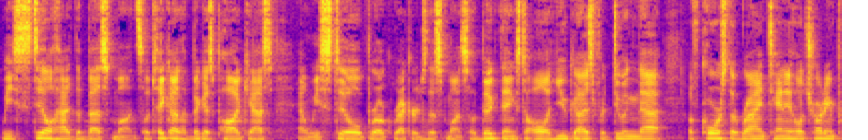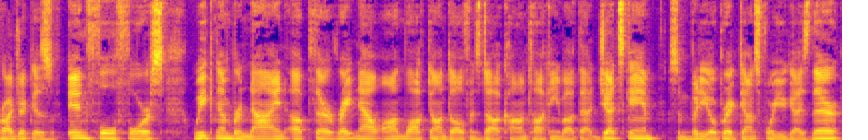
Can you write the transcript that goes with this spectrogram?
we still had the best month. So take out the biggest podcast, and we still broke records this month. So big thanks to all of you guys for doing that. Of course, the Ryan Tannehill charting project is in full force. Week number nine up there right now on LockedOnDolphins.com, talking about that Jets game. Some video breakdowns for you guys there.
